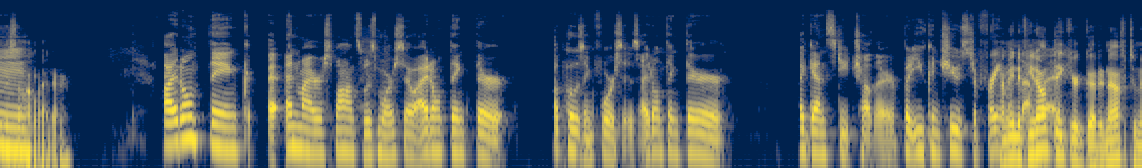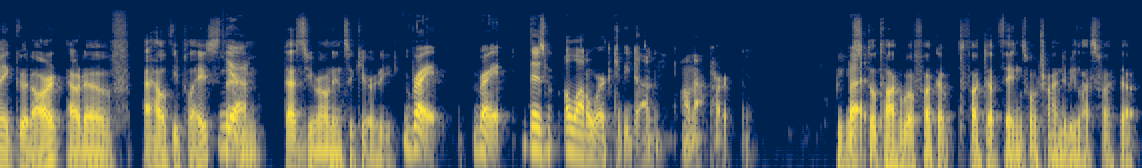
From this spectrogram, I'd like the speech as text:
a Mm. songwriter I don't think, and my response was more so, I don't think they're opposing forces. I don't think they're against each other, but you can choose to frame i mean if you don't way. think you're good enough to make good art out of a healthy place then Yeah. that's your own insecurity Right, right. There's a lot of work to be done on that part. we can But- still talk about fuck up fucked up things while trying to be less fucked up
